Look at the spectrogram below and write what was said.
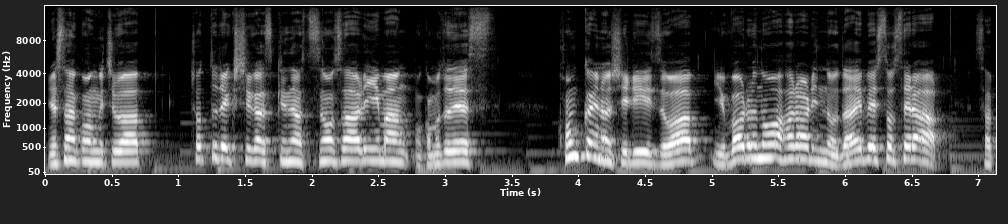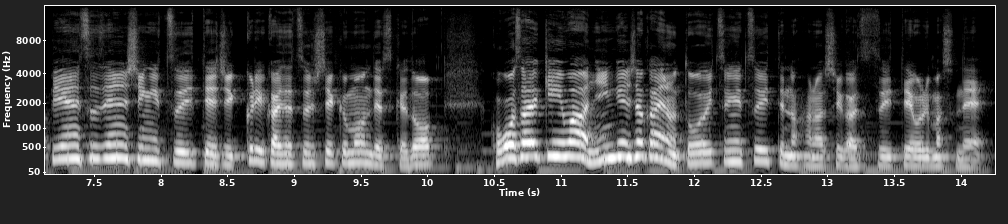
皆さんこんにちは。ちょっと歴史が好きな普通のサラリーマン、岡本です。今回のシリーズは、ユバルノア・ハラリンの大ベストセラー、サピエンス全史についてじっくり解説していくもんですけど、ここ最近は人間社会の統一についての話が続いておりますね。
